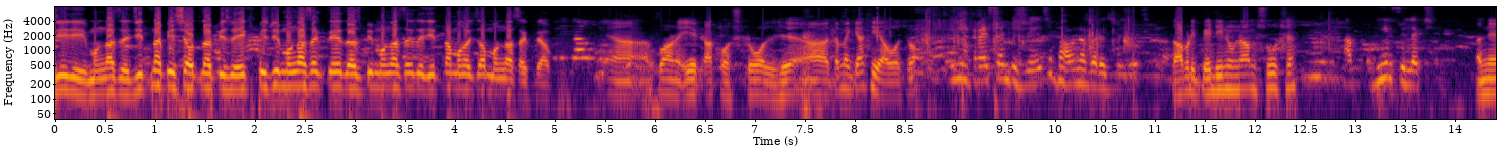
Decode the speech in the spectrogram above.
जी जी मंगा सकते जितना पीस है उतना पीस एक पीस भी मंगा सकते हैं दस भी मंगा सकते हैं जितना मंगा सब मंगा सकते हैं आप અ, પણ એક આખો સ્ટોલ છે અ, તમે ક્યાંથી આવો છો અહીંયા ક્રેસન્ટ જોઈએ છે ભાવનગર જ જોઈએ છે તો આપણી પેઢીનું નામ શું છે આપ હીર સિલેક્શન અને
